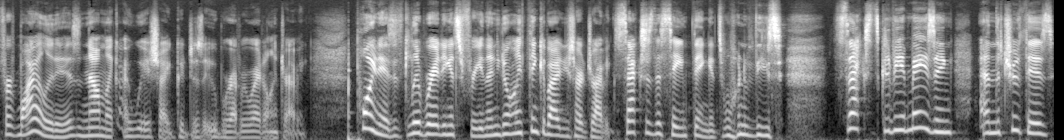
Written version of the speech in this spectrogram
for a while it is, and now I'm like, I wish I could just Uber everywhere. I don't like driving. Point is, it's liberating. It's free, and then you don't really think about it. and You start driving. Sex is the same thing. It's one of these. Sex. It's gonna be amazing. And the truth is,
